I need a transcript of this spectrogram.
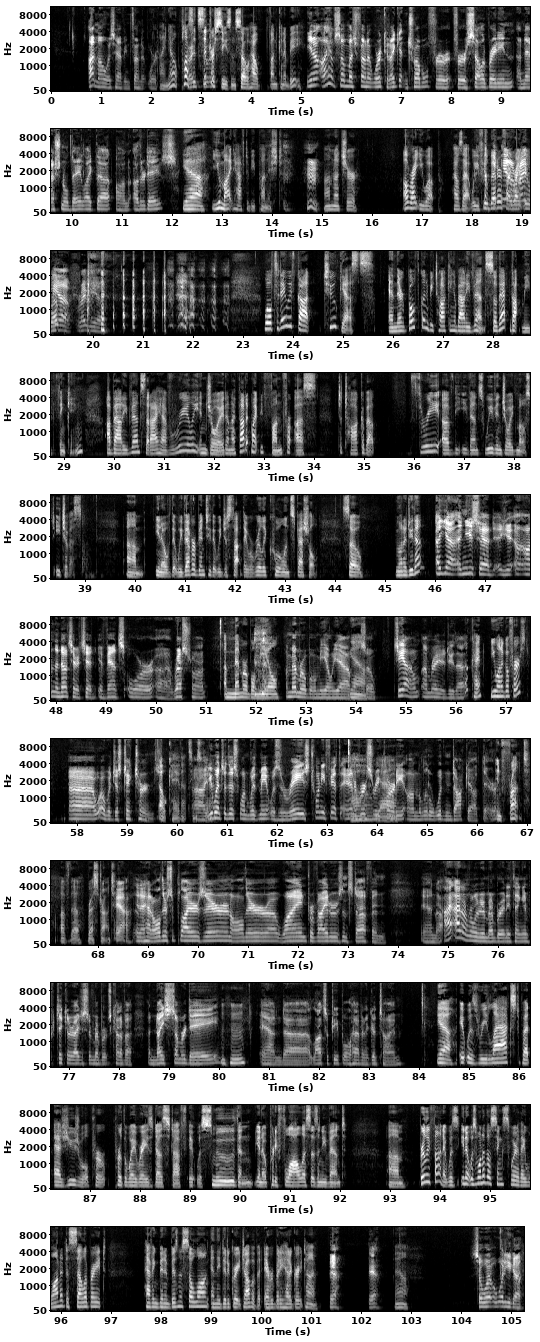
I'm always having fun at work. I know. Plus, Right. it's citrus season, so how fun can it be? You know, I have so much fun at work. Could I get in trouble for for celebrating a national day like that on other days? Yeah, you might have to be punished. Hmm. I'm not sure. I'll write you up. How's that? Will you feel better if yeah, I write, you me up? up. Write me up. Well, today we've got two guests, and they're both going to be talking about events. So that got me thinking about events that I have really enjoyed, and I thought it might be fun for us to talk about three of the events we've enjoyed most, each of us. Um, you know, that we've ever been to that we just thought they were really cool and special. So, you want to do that? Uh, yeah, and you said uh, you, uh, on the notes there it said events or uh, restaurant, A memorable meal. a memorable meal. Yeah. Yeah. So, so yeah, I'm, I'm ready to do that. Okay. You want to go first? Uh, well, we'll just take turns. Okay, that seems Uh, fair. you went to this one with me. It was the Ray's 25th anniversary Oh, yeah. party on the little wooden dock out there. in front of the restaurant. Yeah, and they had all their suppliers there and all their uh, wine providers and stuff, and and uh, I, I don't really remember anything in particular. I just remember it was kind of a, a nice summer day, mm-hmm. and uh, lots of people having a good time. Yeah, it was relaxed, but as usual, per per the way Ray's does stuff, it was smooth and you know pretty flawless as an event. Um, really fun. It was you know it was one of those things where they wanted to celebrate having been in business so long, and they did a great job of it. Everybody had a great time. Yeah, yeah. Yeah. So what what do you got?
